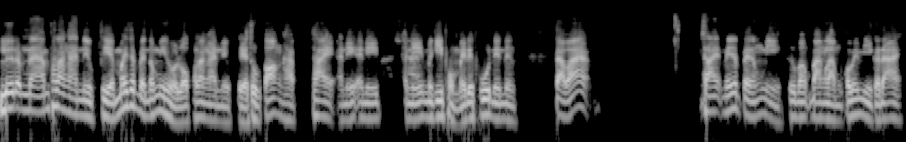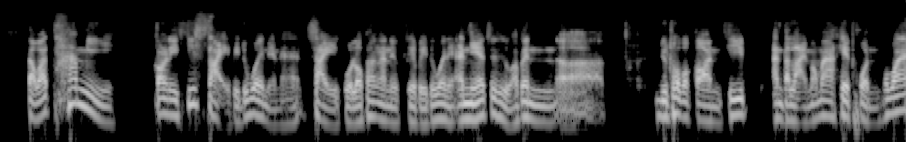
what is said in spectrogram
เรือดำน้ำพลังงานนิวเคลียร์ไม่จำเป็นต้องมีหัวลบพลังงานนิวเคลียร์ถูกต้องครับใช่อันนี้อันนี้ อันนี้เมื่อกี้ผมไม่ได้พูดนิดนึงแต่ว่า ใช่ไม่จำเป็นต้องมีคือบางบางลำก็ไม่มีก็ได้ แต่ว่าถ้ามีกรณีที่ใส่ไปด้วยเนี่ยนะฮะใส่หัวลบพลังงานนิวเคลียร์ไปด้วยเนี่ยอันนี้จะถือว่าเป็นยุทโธปกรณ์ที่อันตรายมากๆเหตุผล เพราะว่า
